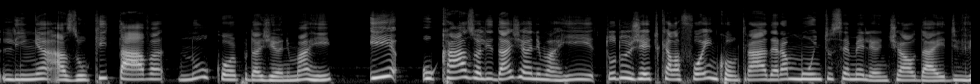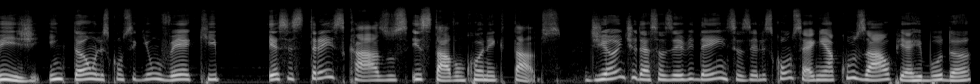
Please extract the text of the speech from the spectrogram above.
linha azul que estava no corpo da Jeanne Marie. E o caso ali da Jeanne Marie, todo o jeito que ela foi encontrada era muito semelhante ao da Edwige. Então, eles conseguiam ver que esses três casos estavam conectados. Diante dessas evidências, eles conseguem acusar o Pierre Baudin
